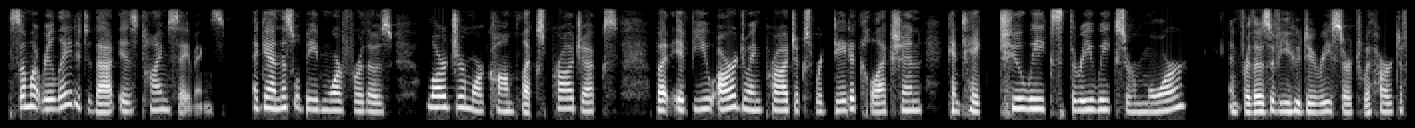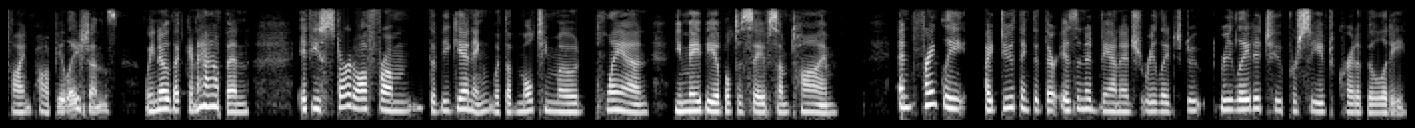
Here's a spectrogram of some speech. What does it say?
Somewhat related to that is time savings. Again, this will be more for those larger, more complex projects. But if you are doing projects where data collection can take two weeks, three weeks, or more, and for those of you who do research with hard to find populations, we know that can happen. If you start off from the beginning with a multi mode plan, you may be able to save some time. And frankly, I do think that there is an advantage related to, related to perceived credibility.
